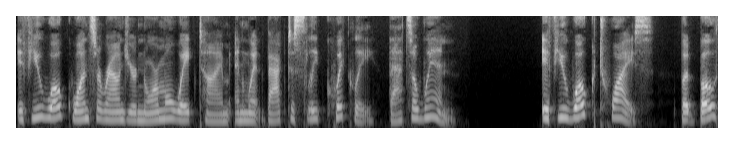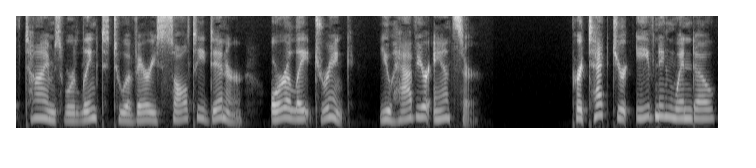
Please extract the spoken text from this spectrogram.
If you woke once around your normal wake time and went back to sleep quickly, that's a win. If you woke twice, but both times were linked to a very salty dinner or a late drink, you have your answer. Protect your evening window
